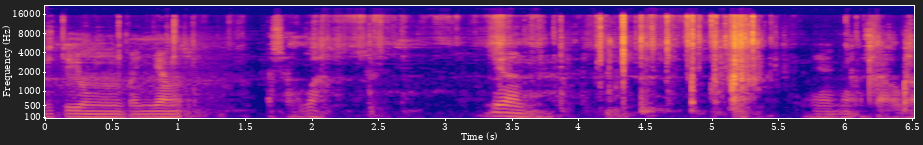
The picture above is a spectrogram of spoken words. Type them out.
Ito yung kanyang asawa. Yan. Ayan yung asawa.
